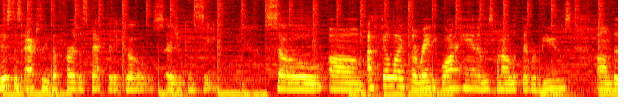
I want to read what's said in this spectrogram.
this is actually the furthest back that it goes, as you can see. So um, I feel like the Red Iguana hand, at least when I looked at reviews, um, the,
